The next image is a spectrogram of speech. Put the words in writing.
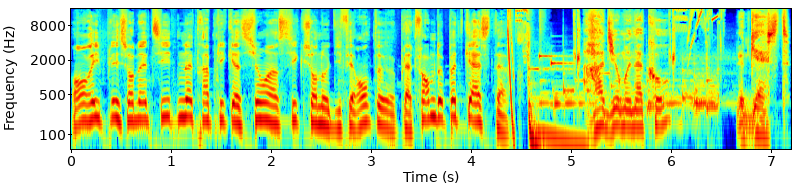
en replay sur notre site, notre application ainsi que sur nos différentes euh, plateformes de podcast. Radio Monaco, le guest.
